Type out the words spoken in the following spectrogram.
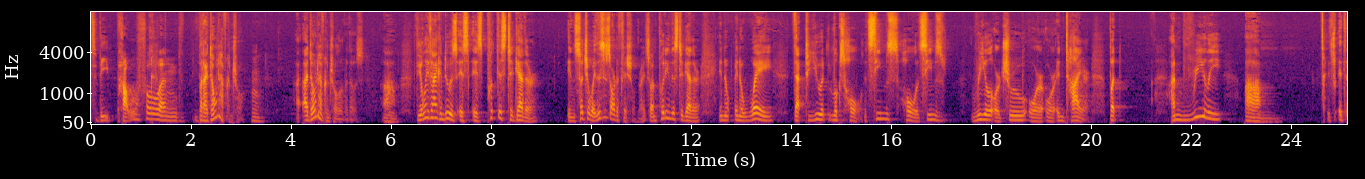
to be powerful and but I don't have control. I, I don't have control over those. Um, the only thing I can do is, is is put this together in such a way. This is artificial, right? So I'm putting this together in a, in a way that to you it looks whole. It seems whole. It seems real or true or, or entire. But I'm really, um, it's, it's,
